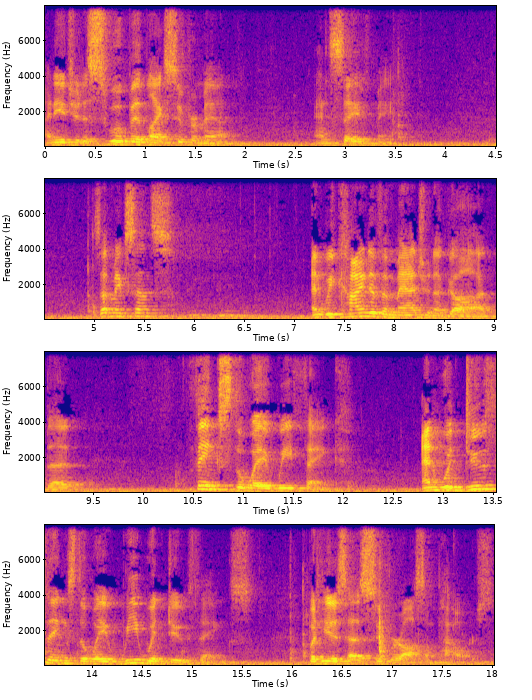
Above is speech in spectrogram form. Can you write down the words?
I need you to swoop in like Superman and save me. Does that make sense? And we kind of imagine a God that thinks the way we think and would do things the way we would do things, but he just has super awesome powers.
